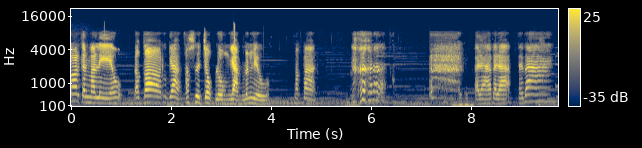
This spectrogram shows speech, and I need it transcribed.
รอดกันมาแล้ว แล้วก็ทุกอย่างก็คือจบลงอย่างรวดเร็วมากๆ ไปละไปละบ๊ายบาย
